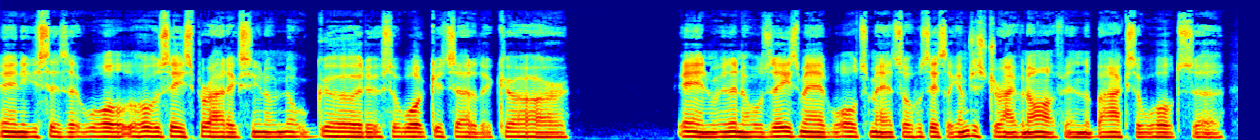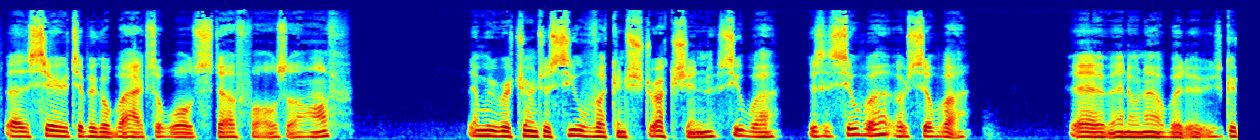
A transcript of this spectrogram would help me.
And he says that, well, Jose's products, you know, no good. So Walt gets out of the car. And then Jose's mad, Walt's mad. So Jose's like, I'm just driving off. And the box of Walt's, uh, a stereotypical box of Walt's stuff falls off. Then we return to Silva Construction. Silva. Is it Silva or Silva? Uh, I don't know, but was good.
